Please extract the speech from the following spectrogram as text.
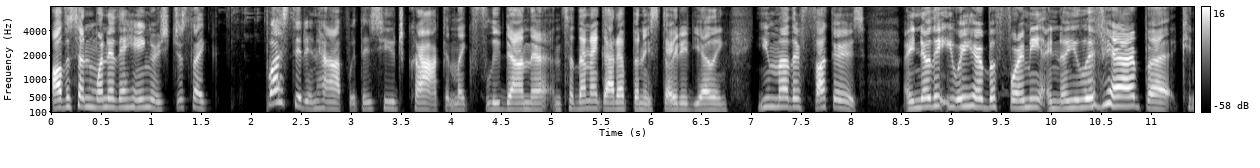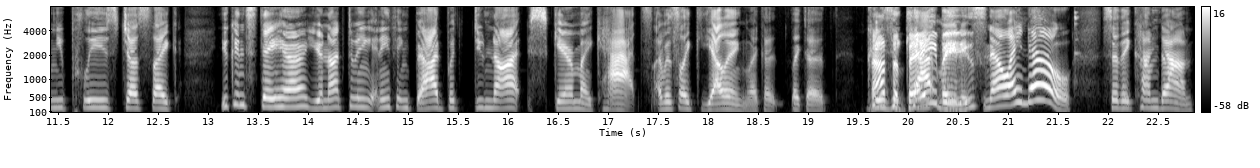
all of a sudden, one of the hangers just like busted in half with this huge crack and like flew down there. And so then I got up and I started yelling, "You motherfuckers! I know that you were here before me. I know you live here, but can you please just like." You can stay here. You're not doing anything bad, but do not scare my cats. I was like yelling like a like a Not the cat lady. babies. No, I know. So they come down.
